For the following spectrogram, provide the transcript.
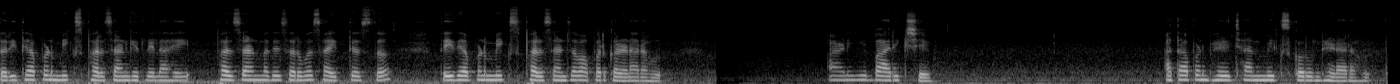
तर इथे आपण मिक्स फरसाण घेतलेला आहे. फरसाणमध्ये सर्व साहित्य असतं तर इथे आपण मिक्स फरसाणचा वापर करणार आहोत. आणि बारीक शेव. आता आपण भेळ छान मिक्स करून घेणार आहोत.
